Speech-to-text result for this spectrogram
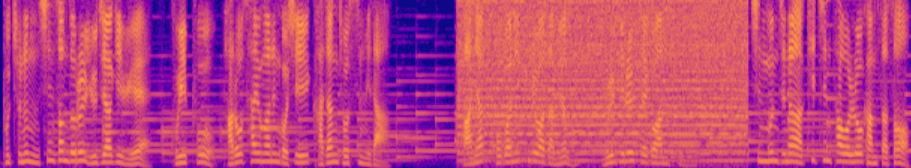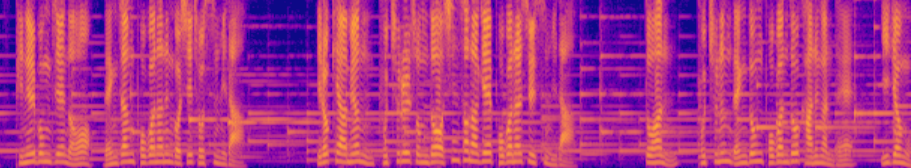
부추는 신선도를 유지하기 위해 구입 후 바로 사용하는 것이 가장 좋습니다. 만약 보관이 필요하다면 물기를 제거한 후 신문지나 키친타월로 감싸서 비닐봉지에 넣어 냉장 보관하는 것이 좋습니다. 이렇게 하면 부추를 좀 더 신선하게 보관할 수 있습니다. 또한 부추는 냉동 보관도 가능한데 이 경우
